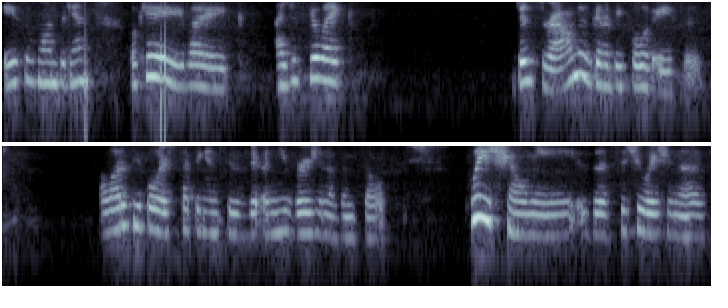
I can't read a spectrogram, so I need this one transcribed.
Ace of Wands again. Okay, like, I just feel like this round is going to be full of aces. A lot of people are stepping into the, a new version of themselves. Please show me the situation of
